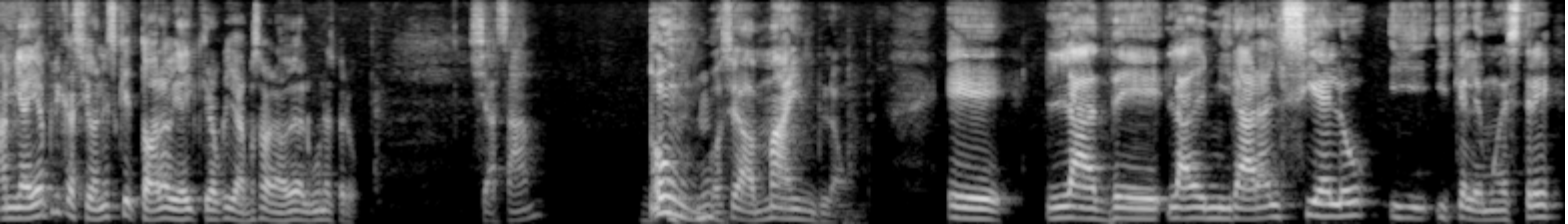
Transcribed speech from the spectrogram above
A mí hay aplicaciones que toda la vida, y creo que ya hemos hablado de algunas, pero Shazam, boom, o sea, mind blown. Eh, la, de, la de mirar al cielo y, y que le muestre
